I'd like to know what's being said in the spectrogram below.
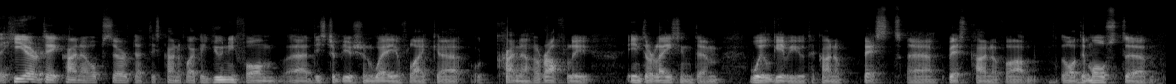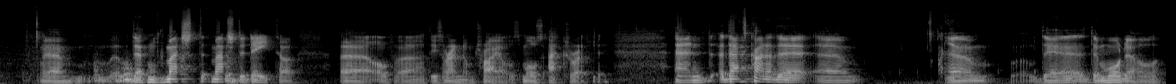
here they kind of observe that this kind of like a uniform uh, distribution way of like uh, kind of roughly interlacing them will give you the kind of best uh, best kind of um, or the most um, that match match the data of these random trials most accurately. And that's kind of the um, um, the the model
